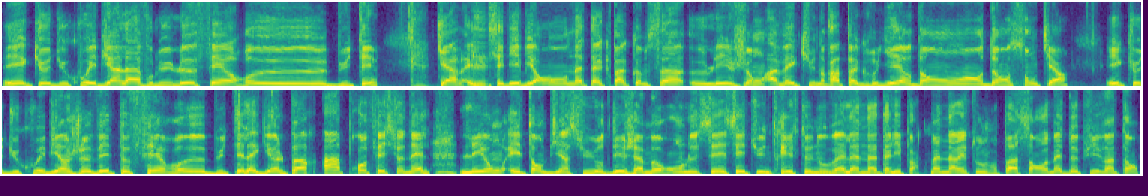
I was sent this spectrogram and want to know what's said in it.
et que du coup, eh bien, elle a voulu le faire euh, buter, car elle s'est dit, eh bien, on n'attaque pas comme ça euh, les gens avec une râpe à gruyère dans, son cas, et que du coup, eh bien, je vais te faire euh, buter la gueule par un professionnel. Léon étant bien sûr déjà mort, on le sait, c'est une triste nouvelle. Nathalie Portman n'arrive toujours pas à s'en remettre depuis 20 ans,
